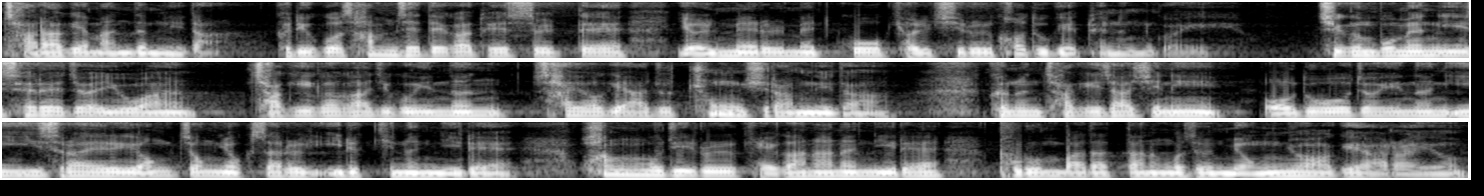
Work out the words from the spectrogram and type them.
자라게 만듭니다. 그리고 3세대가 됐을 때 열매를 맺고 결실을 거두게 되는 거예요. 지금 보면 이 세례자 요한 자기가 가지고 있는 사역에 아주 충실합니다. 그는 자기 자신이 어두워져 있는 이 이스라엘의 영적 역사를 일으키는 일에 황무지를 개간하는 일에 부름받았다는 것을 명료하게 알아요.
